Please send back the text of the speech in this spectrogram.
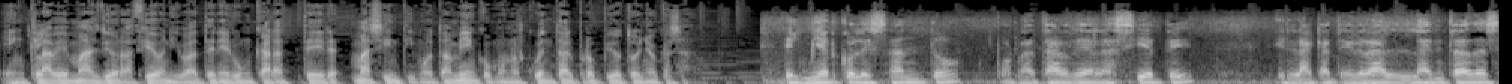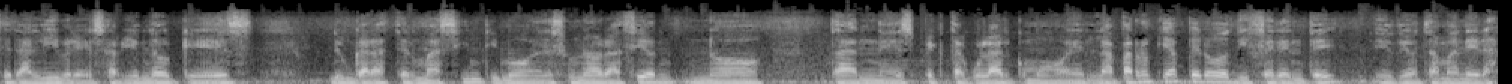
en clave más de oración y va a tener un carácter más íntimo también, como nos cuenta el propio Toño Casado. El miércoles santo, por la tarde a las 7, en la catedral la entrada será libre, sabiendo que es de un carácter más íntimo, es una oración no tan espectacular como en la parroquia, pero diferente eh, de otra manera.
